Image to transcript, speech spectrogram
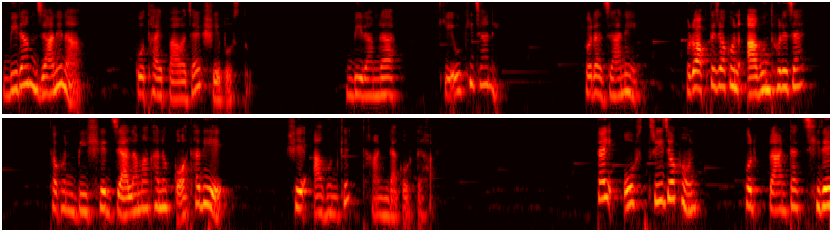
বিরাম জানে না কোথায় পাওয়া যায় সে বস্তু। বিরামরা কেউ কি জানে? ওরা জানে রক্তে যখন আগুন ধরে যায়, তখন বিষের জ্বালা মাখানো কথা দিয়ে সে আগুনকে ঠান্ডা করতে হয়। তাই ওর স্ত্রী যখন ওর প্রাণটা ছিঁড়ে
